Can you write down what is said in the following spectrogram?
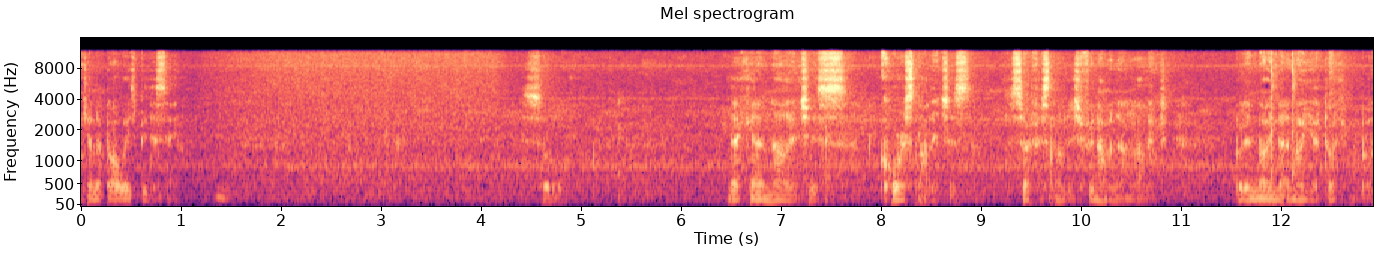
cannot always be the same. So that kind of knowledge is coarse knowledge, is surface knowledge, phenomenal knowledge. But that I know you're talking about.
